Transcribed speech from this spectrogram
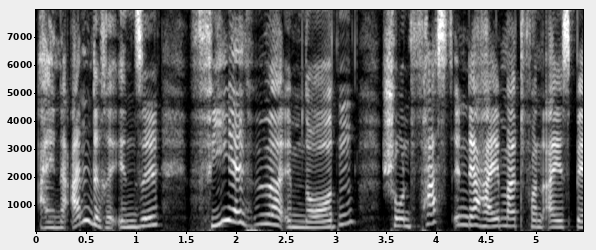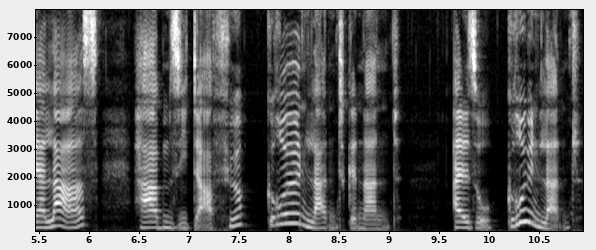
Eine andere Insel, viel höher im Norden, schon fast in der Heimat von Eisbär Lars, haben sie dafür Grönland genannt. Also Grünland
